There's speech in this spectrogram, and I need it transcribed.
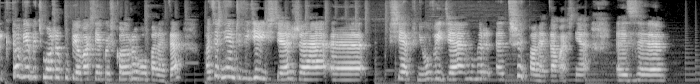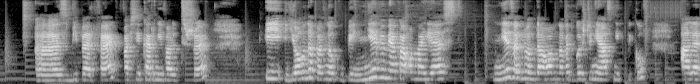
i kto wie, być może kupię właśnie jakąś kolorową paletę, chociaż nie wiem, czy widzieliście, że w sierpniu wyjdzie numer e, 3 paleta właśnie e, z e, z Be Perfect, właśnie Carnival 3 i ją na pewno kupię. Nie wiem jaka ona jest, nie zaglądałam nawet, bo jeszcze nie ma sneak peeków, ale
